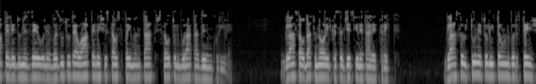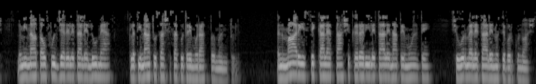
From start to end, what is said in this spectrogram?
apele, Dumnezeule, văzutul te-au apele și s-au spăimântat și s-au tulburat adâncurile. Glas au dat norii că săgețile tale trec. Glasul tunetului tău în vârtej, luminat au fulgerele tale lumea, clătinatul s-a și s-a cutremurat pământul. În mare este calea ta și cărările tale în ape multe și urmele tale nu se vor cunoaște.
